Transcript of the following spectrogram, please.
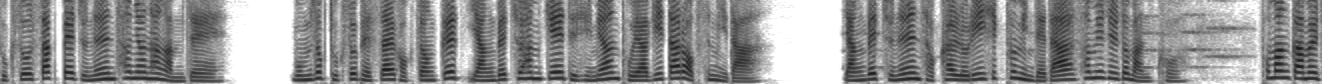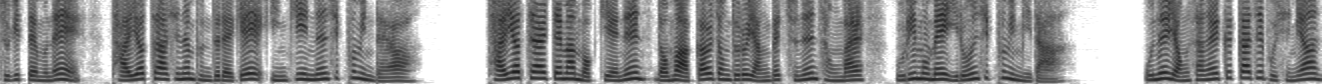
독소 싹 빼주는 천연 항 암제. 몸속 독소 뱃살 걱정 끝 양배추 함께 드시면 보약이 따로 없습니다. 양배추는 저칼로리 식품인데다 섬유질도 많고 포만감을 주기 때문에 다이어트 하시는 분들에게 인기 있는 식품인데요. 다이어트 할 때만 먹기에는 너무 아까울 정도로 양배추는 정말 우리 몸에 이로운 식품입니다. 오늘 영상을 끝까지 보시면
